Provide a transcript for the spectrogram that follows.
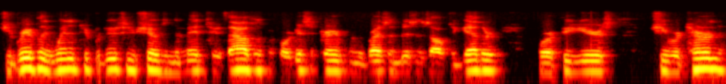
She briefly went into producing shows in the mid 2000s before disappearing from the wrestling business altogether for a few years. She returned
